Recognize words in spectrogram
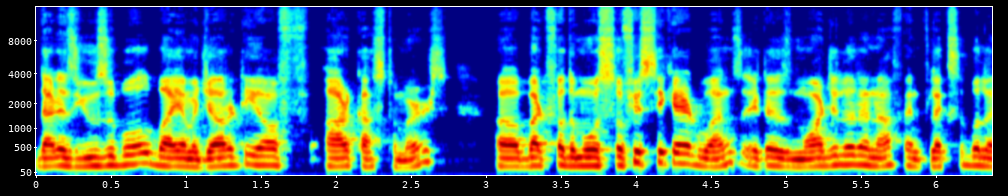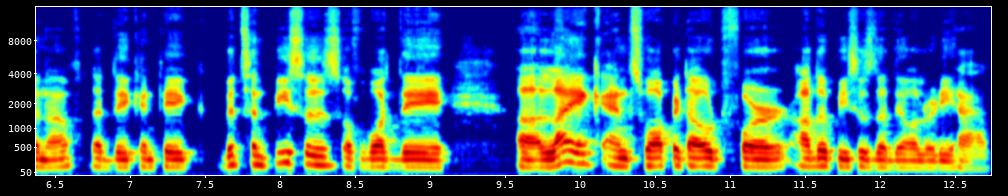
that is usable by a majority of our customers. but for the most sophisticated ones, it is modular enough and flexible enough that they can take bits and pieces of what they like and swap it out for other pieces that they already have.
